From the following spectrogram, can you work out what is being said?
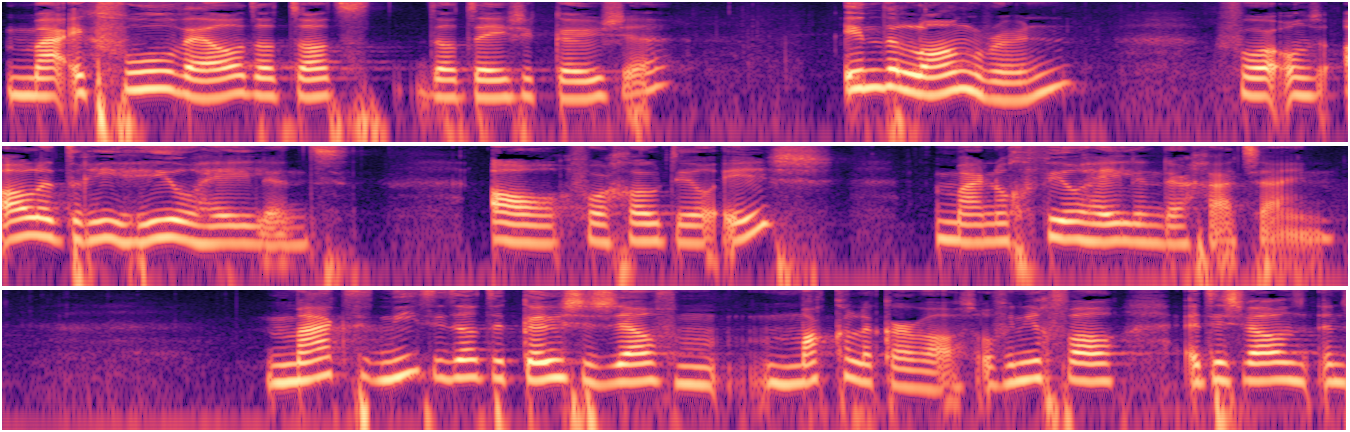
maar ik voel wel dat, dat, dat deze keuze in de long run voor ons alle drie heel helend al voor een groot deel is, maar nog veel helender gaat zijn maakt het niet dat de keuze zelf makkelijker was. Of in ieder geval, het is wel een, een,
